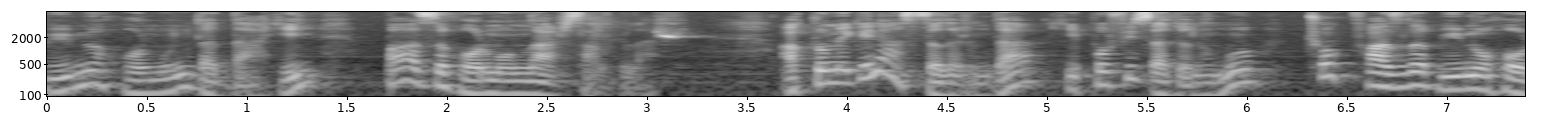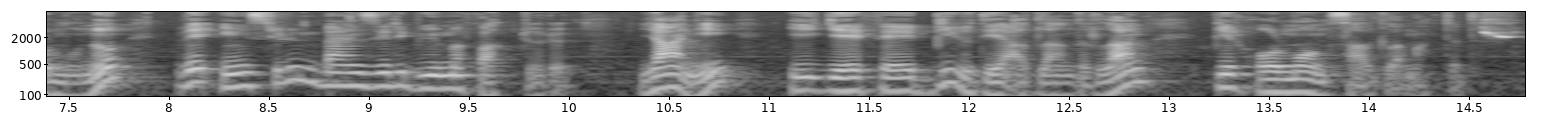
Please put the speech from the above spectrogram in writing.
büyüme hormonu da dahil bazı hormonlar salgılar. Akromegali hastalarında hipofiz adenomu çok fazla büyüme hormonu ve insülin benzeri büyüme faktörü yani IGF-1 diye adlandırılan bir hormon salgılamaktadır.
